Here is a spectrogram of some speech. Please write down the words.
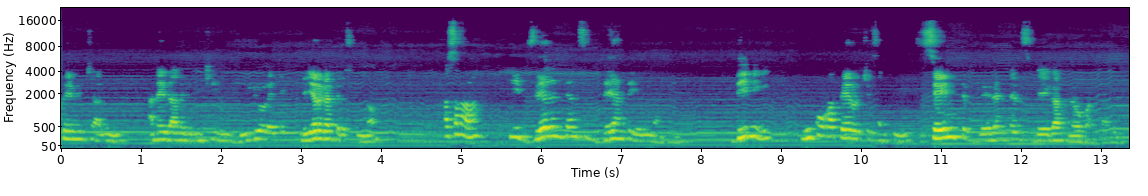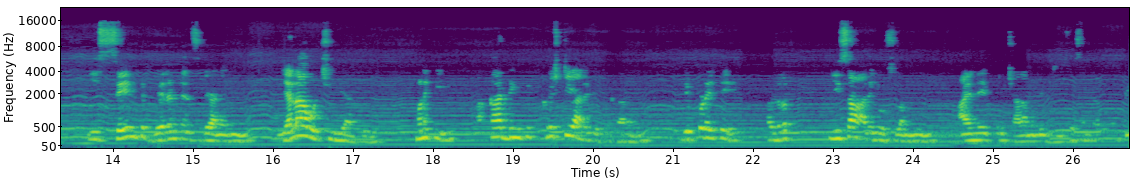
ప్రేమించాలి అనే దాని గురించి ఈ వీడియోలో అయితే క్లియర్గా తెలుసుకుందాం. అసలు ఈ వేలెంటైన్స్ డే అంటే ఏంటంటే దీన్ని ఇంకొక పేరు వచ్చేసరికి సెయింట్ వేలెంటైన్స్ డేగా పిలువబడతారు ఈ సెయింట్ వేలెంటైన్స్ డే అనేది ఎలా వచ్చింది అంటే మనకి అకార్డింగ్ టు క్రిస్టియానిటీ ప్రకారం ఎప్పుడైతే హజరత్ ఈసా అలీ వస్లంని ఆయన ఇప్పుడు చాలా మంది జీసస్ అంటారు. కాబట్టి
